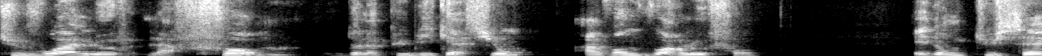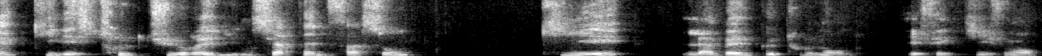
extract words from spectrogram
Tu vois le, la forme de la publication avant de voir le fond. Et donc, tu sais qu'il est structuré d'une certaine façon qui est la même que tout le monde, effectivement,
